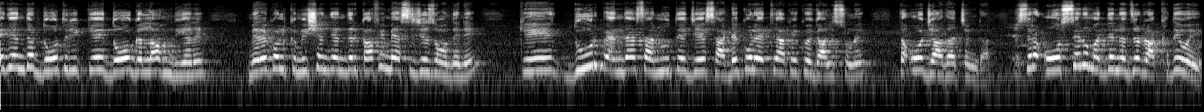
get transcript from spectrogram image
ਇਹਦੇ ਅੰਦਰ ਦੋ ਤਰੀਕੇ, ਦੋ ਗੱਲਾਂ ਹੁੰਦੀਆਂ ਨੇ। ਮੇਰੇ ਕੋਲ ਕਮਿਸ਼ਨ ਦੇ ਅੰਦਰ ਕਾਫੀ ਮੈਸੇजेस ਆਉਂਦੇ ਨੇ। ਕਿ ਦੂਰ ਪੈਂਦਾ ਸਾਨੂੰ ਤੇ ਜੇ ਸਾਡੇ ਕੋਲ ਇੱਥੇ ਆ ਕੇ ਕੋਈ ਗੱਲ ਸੁਣੇ ਤਾਂ ਉਹ ਜ਼ਿਆਦਾ ਚੰਗਾ। ਸਿਰਫ ਉਸੇ ਨੂੰ ਮੱਦੇਨਜ਼ਰ ਰੱਖਦੇ ਹੋਏ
